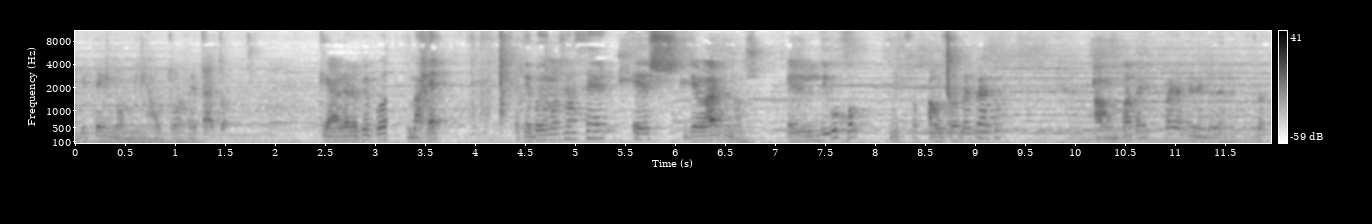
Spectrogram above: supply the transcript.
Aquí tengo mi autorretrato. Que ahora lo que puedo. Vale. Lo que podemos hacer es llevarnos el dibujo, nuestro autorretrato, a un papel para tenerlo de recuerdo.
